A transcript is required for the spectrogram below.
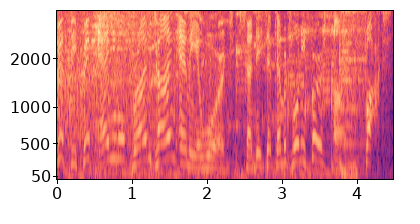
55th Annual Primetime Emmy Awards, Sunday, September 21st on Fox.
